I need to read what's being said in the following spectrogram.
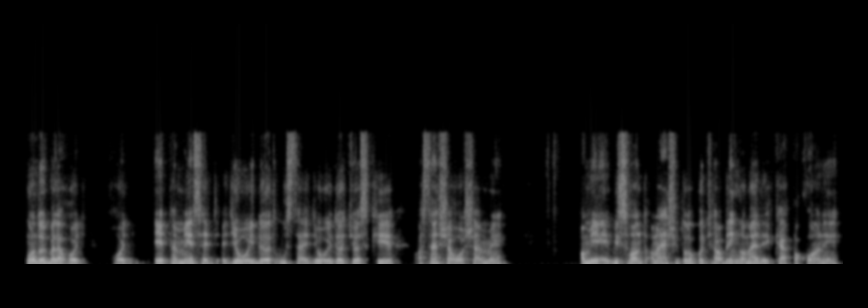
gondolj bele, hogy, hogy éppen mész egy, egy jó időt, úsztál egy jó időt, jössz ki, aztán sehol semmi. Ami viszont a másik dolog, hogyha a bringa mellé kell pakolni,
